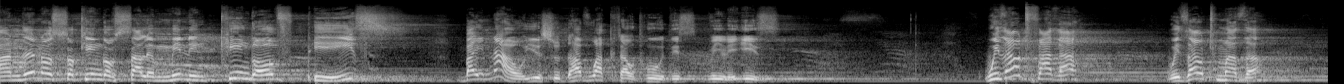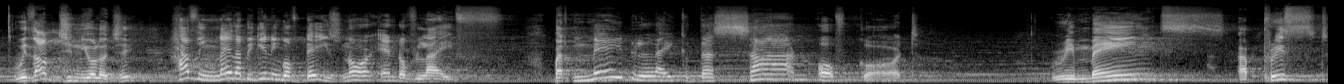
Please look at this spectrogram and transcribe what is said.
And then also King of Salem, meaning King of Peace. By now, you should have worked out who this really is. Without father, without mother, without genealogy, having neither beginning of days nor end of life, but made like the Son of God remains a priest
